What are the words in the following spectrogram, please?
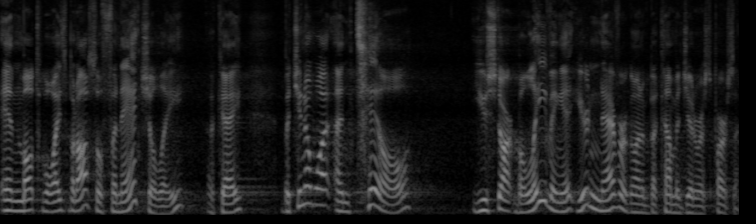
in multiple ways, but also financially, okay? But you know what? Until you start believing it, you're never going to become a generous person.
